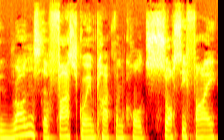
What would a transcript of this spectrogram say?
runs a fast-growing platform called Sourcify,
